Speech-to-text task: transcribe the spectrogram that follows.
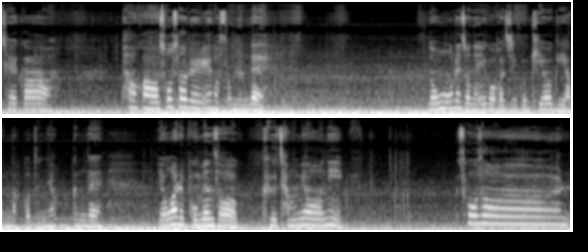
제가 파가 소설을 읽었었는데 너무 오래전에 읽어가지고 기억이 안 났거든요. 근데 영화를 보면서 그 장면이 소설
